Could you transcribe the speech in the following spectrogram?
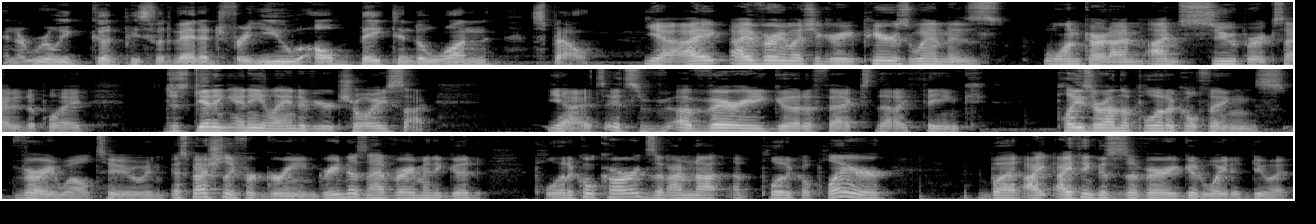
and a really good piece of advantage for you all baked into one spell. Yeah, I, I very much agree. Pir's Whim is one card I'm I'm super excited to play. Just getting any land of your choice, I, yeah, it's it's a very good effect that I think plays around the political things very well too, and especially for green. Green doesn't have very many good political cards, and I'm not a political player, but I, I think this is a very good way to do it.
